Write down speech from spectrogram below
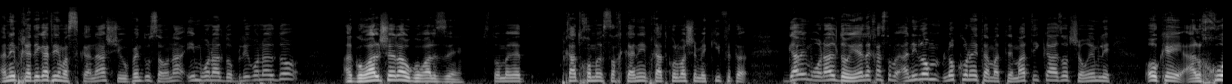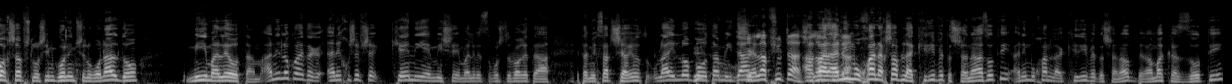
אני מבחינתי הגעתי למסקנה שיובנטוס העונה, עם רונלדו, בלי רונלדו, הגורל שלה הוא גורל זה. זאת אומרת, מבחינת חומר שחקני, מבחינת כל מה שמקיף את ה... גם אם רונלדו יהיה לך, זאת אומרת, אני לא, לא קונה את המתמטיקה הזאת שאומרים לי, אוקיי, הלכו עכשיו 30 גולים של רונלדו, מי ימלא אותם? אני לא קונה את ה... אני חושב שכן יהיה מי שימלא בסופו של דבר את, ה... את המכסת שערים הזאת, אולי לא באותה מידה. שאלה פשוטה, שאלה אבל פשוטה. אני מוכן עכשיו להקריב את השנה הזאת, אני מוכן להקריב את השנה הזאת ברמה כזאתי,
